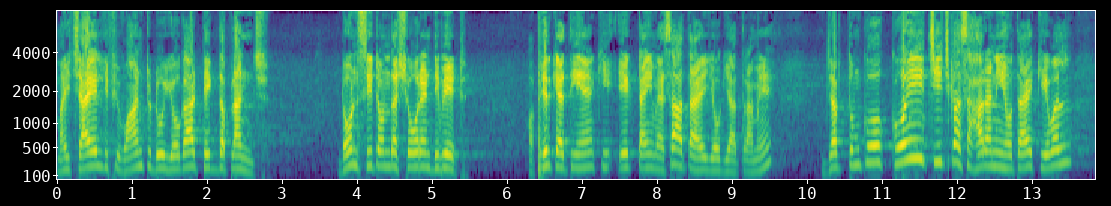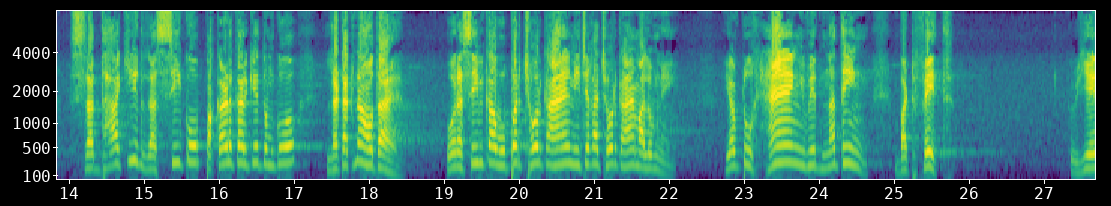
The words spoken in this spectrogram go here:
my child if you want to do yoga take the plunge don't sit on the shore and debate. और फिर कहती हैं कि एक टाइम ऐसा आता है योग यात्रा में, जब तुमको कोई चीज़ का सहारा नहीं होता है, केवल श्रद्धा की रस्सी को पकड़ करके तुमको लटकना होता है। वो रस्सी का ऊपर छोर कहाँ है, नीचे का छोर कहाँ है मालूम नहीं। You have to hang with nothing but faith तो ये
